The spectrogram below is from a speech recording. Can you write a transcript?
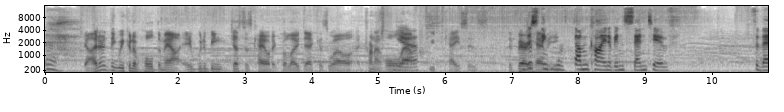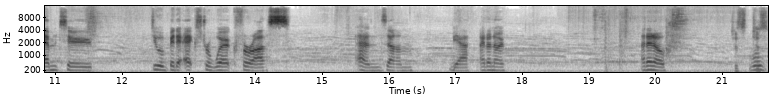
Yeah, I don't think we could have hauled them out. It would have been just as chaotic below deck as well, trying to haul Yeah. out huge cases. They're very I'm just heavy. thinking of some kind of incentive for them to do a bit of extra work for us. And um yeah, I don't know. I don't know. Just, Well- just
